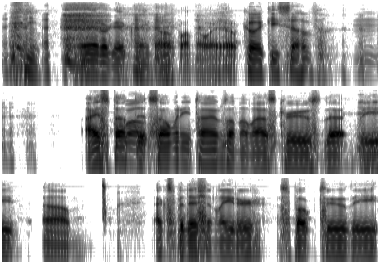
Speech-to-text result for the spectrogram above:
It'll get cleaned up on the way up. Quirky sub. Mm. I stuffed Well- it so many times on the last cruise that the um, expedition leader spoke to the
